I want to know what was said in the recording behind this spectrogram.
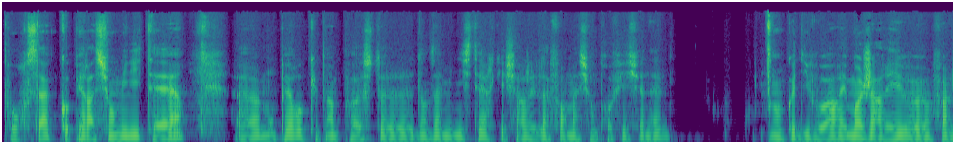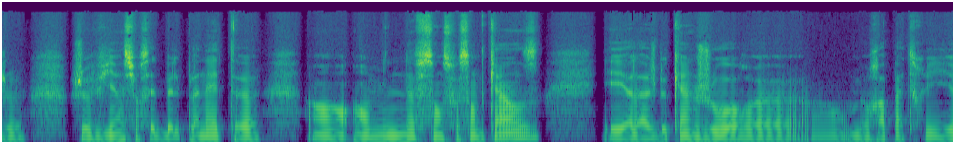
pour sa coopération militaire. mon père occupe un poste dans un ministère qui est chargé de la formation professionnelle en Côte d'Ivoire. Et moi j'arrive euh, enfin je je viens sur cette belle planète euh, en, en 1975 et à l'âge de 15 jours euh, on me rapatrie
